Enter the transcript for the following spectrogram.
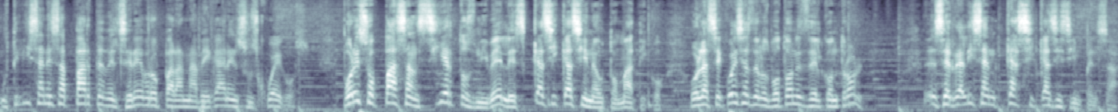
utilizan esa parte del cerebro para navegar en sus juegos. Por eso pasan ciertos niveles casi casi en automático o las secuencias de los botones del control. Se realizan casi casi sin pensar.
